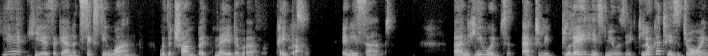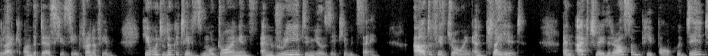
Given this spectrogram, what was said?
Here he is again at 61 with a trumpet made of a paper in his hand and he would actually play his music. Look at his drawing like on the desk you see in front of him. He would look at his drawing and, and read the music he would say out of his drawing and play it. And actually there are some people who did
